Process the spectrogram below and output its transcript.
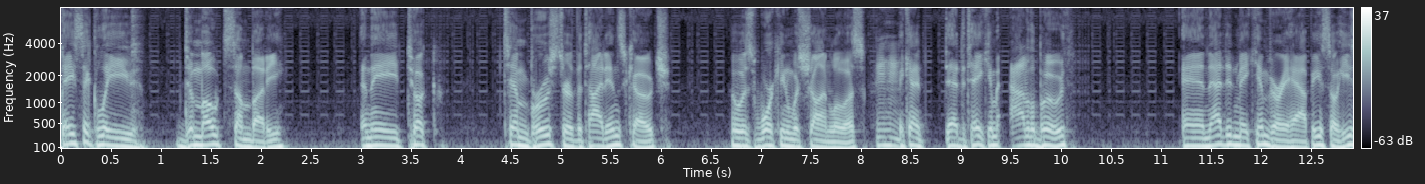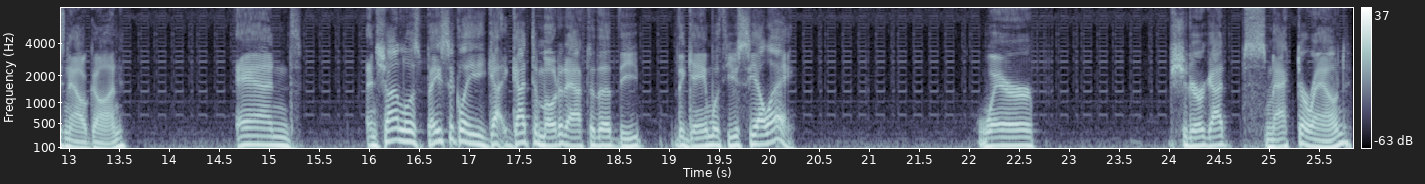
basically demote somebody and they took Tim Brewster, the tight ends coach, who was working with Sean Lewis. Mm-hmm. They kind of had to take him out of the booth. And that didn't make him very happy, so he's now gone. And and Sean Lewis basically got got demoted after the the, the game with UCLA. Where Shedeur got smacked around.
